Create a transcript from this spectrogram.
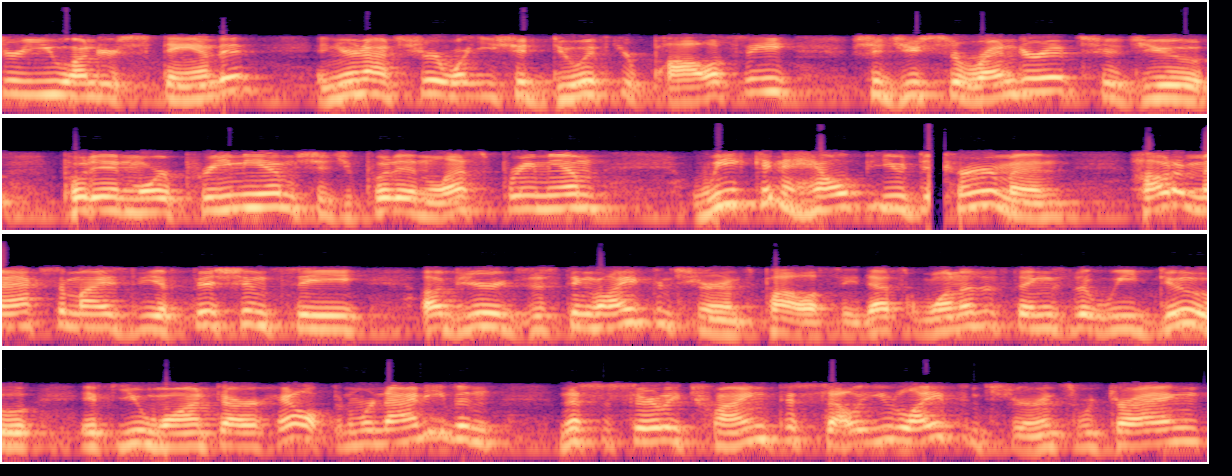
sure you understand it and you're not sure what you should do with your policy, should you surrender it? Should you put in more premium? Should you put in less premium? We can help you determine how to maximize the efficiency of your existing life insurance policy. That's one of the things that we do if you want our help. And we're not even necessarily trying to sell you life insurance. We're trying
